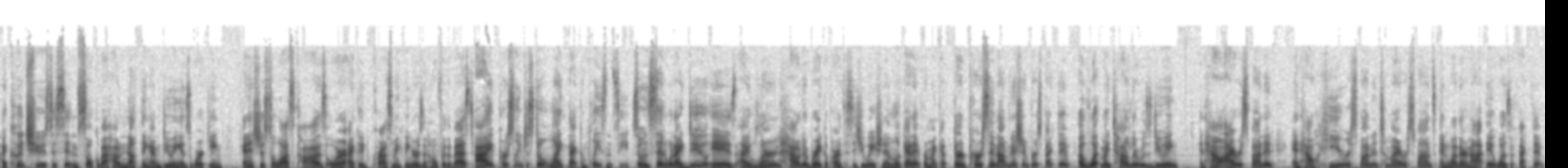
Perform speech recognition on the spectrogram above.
I could choose to sit and sulk about how nothing I'm doing is working and it's just a lost cause, or I could cross my fingers and hope for the best. I personally just don't like that complacency. So instead, what I do is I've learned how to break apart the situation and look at it from like a third person omniscient perspective of what my toddler was doing and how I responded and how he responded to my response and whether or not it was effective.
